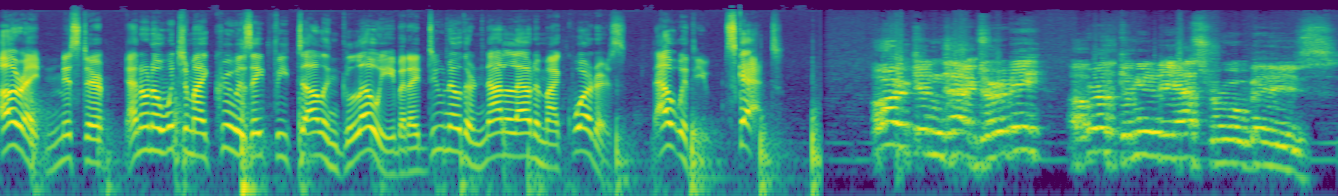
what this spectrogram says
All right, mister. I don't know which of my crew is eight feet tall and glowy, but I do know they're not allowed in my quarters. Out with you. Scat. Hearken, Jack Derby, of Earth Community Astro Base.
